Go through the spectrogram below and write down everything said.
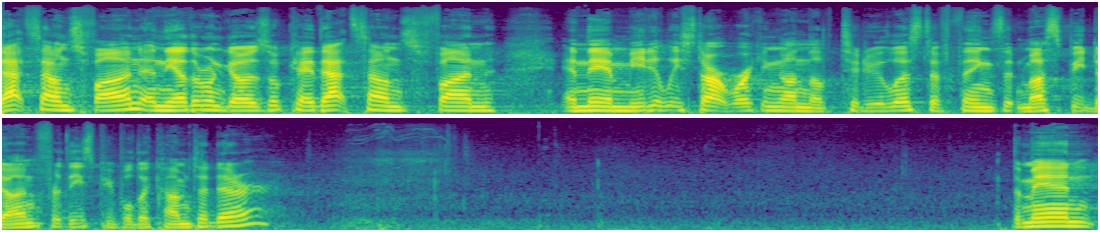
That sounds fun. And the other one goes, Okay, that sounds fun. And they immediately start working on the to do list of things that must be done for these people to come to dinner. The man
